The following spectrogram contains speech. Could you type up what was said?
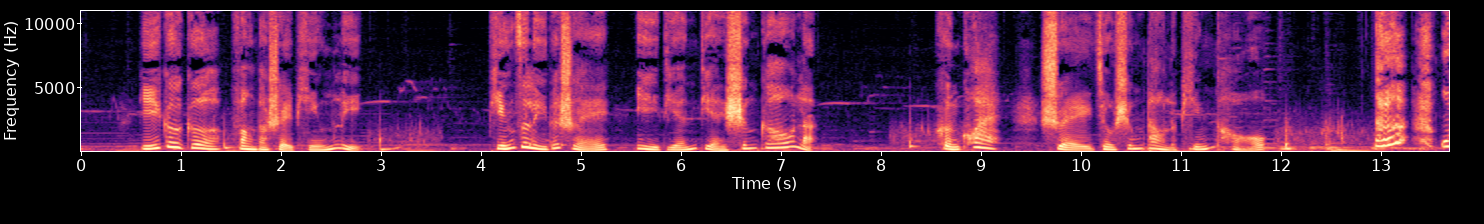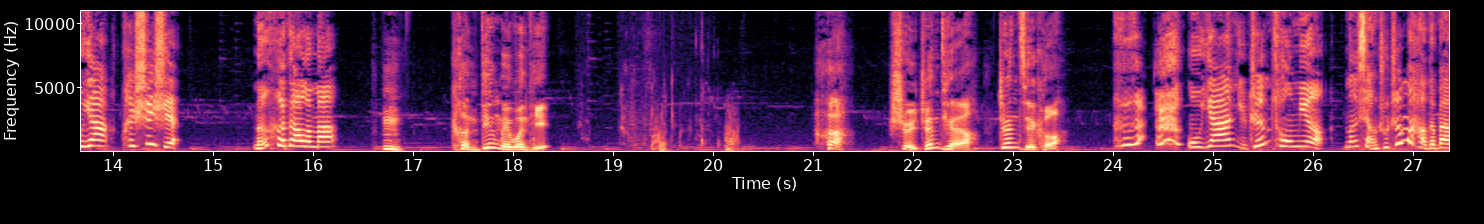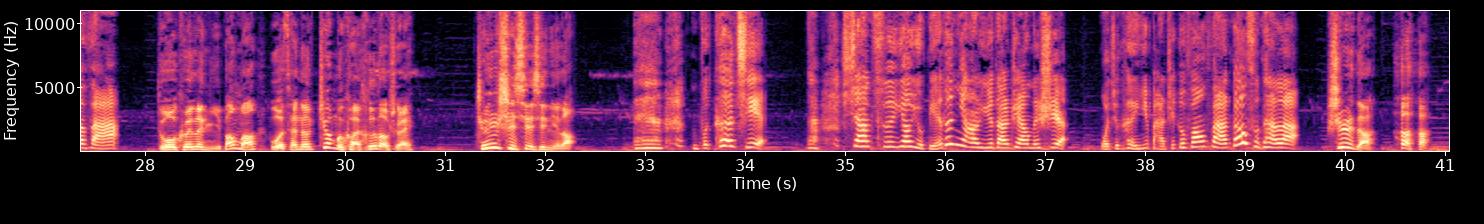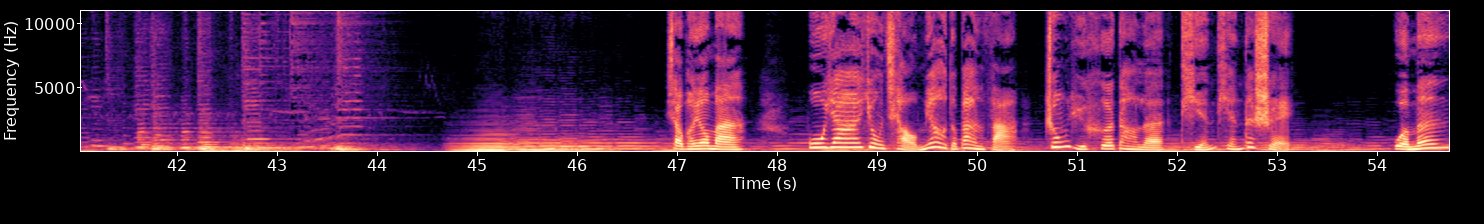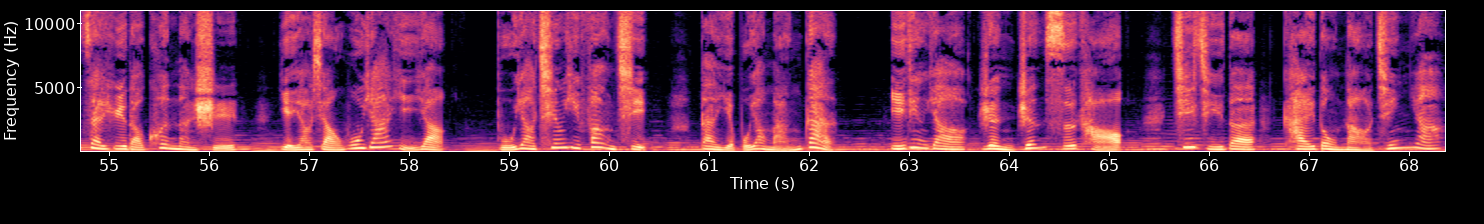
一个个放到水瓶里，瓶子里的水一点点升高了。很快，水就升到了瓶口。乌鸦，快试试，能喝到了吗？嗯，肯定没问题。哈，水真甜啊，真解渴。乌鸦，你真聪明，能想出这么好的办法。多亏了你帮忙，我才能这么快喝到水，真是谢谢你了。不客气，下次要有别的鸟儿遇到这样的事，我就可以把这个方法告诉他了。是的，哈哈。小朋友们，乌鸦用巧妙的办法，终于喝到了甜甜的水。我们在遇到困难时，也要像乌鸦一样，不要轻易放弃，但也不要蛮干，一定要认真思考，积极的开动脑筋呀。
